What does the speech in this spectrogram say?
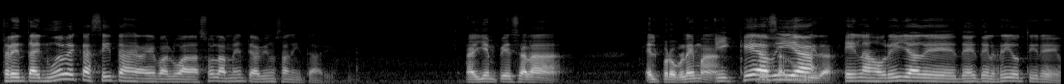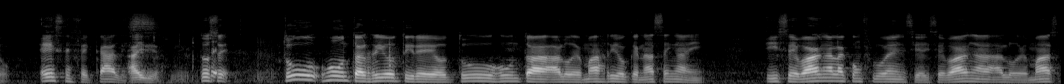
39 casitas evaluadas, solamente había un sanitario. Ahí empieza la, el problema ¿Y qué de había salubridad. en las orillas de- de- del río Tireo? Ese fecales. Ay, Dios mío. Entonces, tú juntas al río Tireo, tú juntas a los demás ríos que nacen ahí, y se van a la confluencia, y se van a, a los demás,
